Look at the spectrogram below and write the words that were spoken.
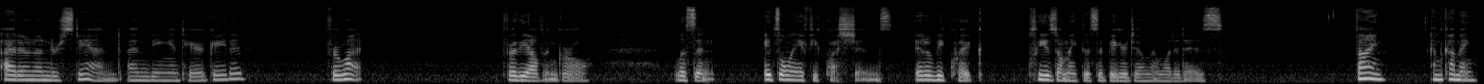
I don't understand. I'm being interrogated? For what? For the elven girl. Listen, it's only a few questions. It'll be quick. Please don't make this a bigger deal than what it is. Fine, I'm coming.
